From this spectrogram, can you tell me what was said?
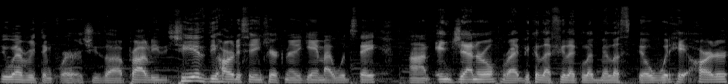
do everything for her. She's uh, probably she is the hardest hitting character in the game. I would say, um, in general, right? Because I feel like Lamilla still would hit harder.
